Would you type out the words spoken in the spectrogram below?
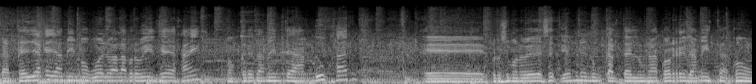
Castella que ya mismo vuelve a la provincia de Jaén, concretamente a Andújar, eh, el próximo 9 de septiembre en un cartel, una corrida mixta con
